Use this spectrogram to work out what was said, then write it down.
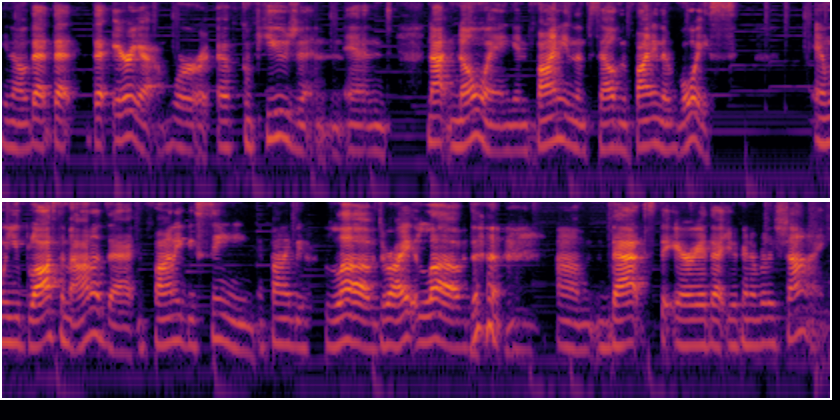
you know that that that area where of confusion and not knowing and finding themselves and finding their voice. And when you blossom out of that and finally be seen and finally be loved right? Loved um, that's the area that you're going to really shine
